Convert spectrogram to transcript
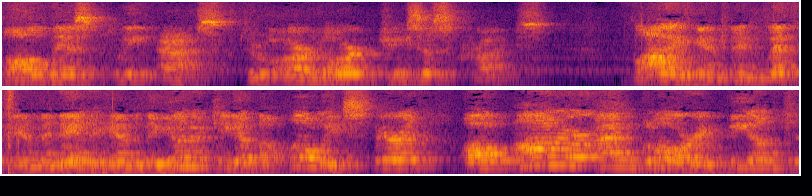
All this we ask through our Lord Jesus Christ, by him and with him and in him, in the unity of the Holy Spirit, all honor and glory be unto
